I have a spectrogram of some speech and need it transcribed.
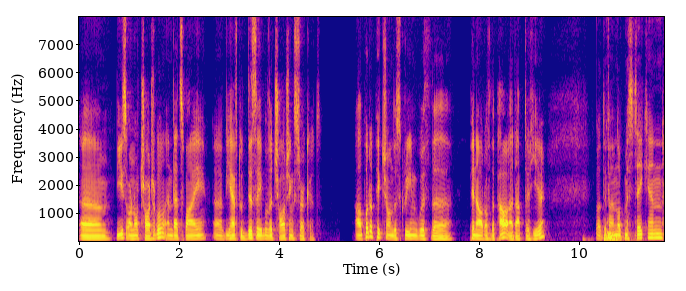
Um, these are not chargeable and that's why uh, we have to disable the charging circuit. I'll put a picture on the screen with the pinout of the power adapter here. But if I'm not mistaken,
